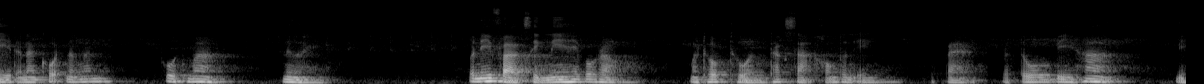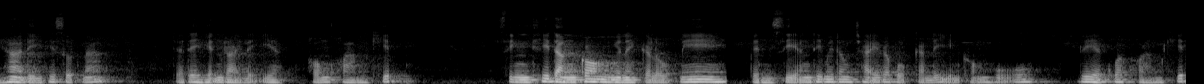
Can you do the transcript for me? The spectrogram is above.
ดีตอนาคตนั้นนั้นพูดมากเหนื่อย วันนี้ฝากสิ่งนี้ให้พวกเรามาทบทวนทักษะของตนเองแปดประตู B5 B5 ดีที่สุดนะ จะได้เห็นรายละเอียด ของความคิด สิ่งที่ดังก้องอยู่ในกระโหลกนี้ เป็นเสียงที่ไม่ต้องใช้ระบบการได้ยินของหู เรียกว่าความคิด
